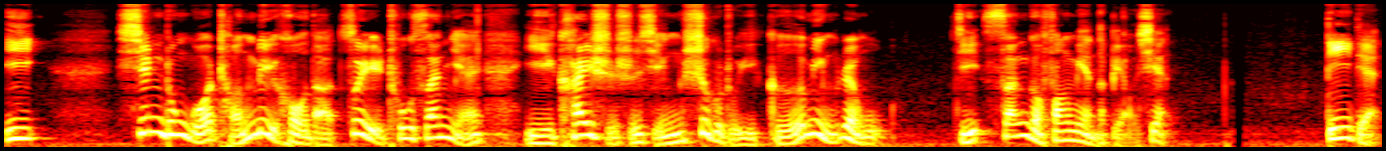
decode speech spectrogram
一，新中国成立后的最初三年，已开始实行社会主义革命任务及三个方面的表现。第一点。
